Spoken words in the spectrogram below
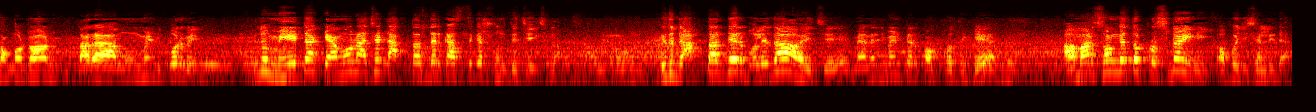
সংগঠন, তারা মুভমেন্ট করবে। কিন্তু মেয়েটা কেমন আছে ডাক্তারদের কাছ থেকে শুনতে চেয়েছিলাম। কিন্তু ডাক্তারদের বলে দেওয়া হয়েছে ম্যানেজমেন্টের পক্ষ থেকে, আমার সঙ্গে তো প্রশ্নই নেই অপোজিশন লিডার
